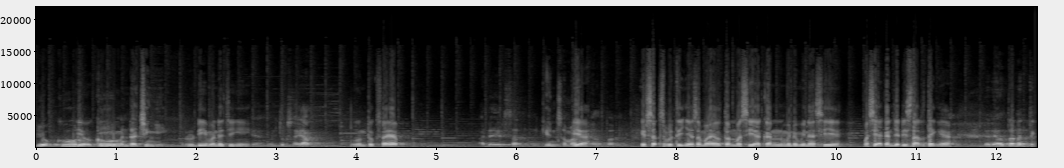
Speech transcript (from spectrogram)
Yoku, Yoku. Rudi, Mandacingi. Rudi Mandacingi. Ya, untuk sayap Untuk sayap ada Irsad mungkin sama Iya. Elton. Irsat sepertinya sama Elton masih akan mendominasi, masih akan jadi starting ya. Dan Elton nanti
